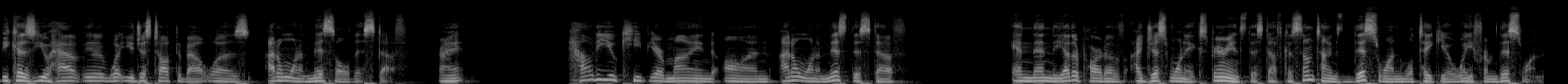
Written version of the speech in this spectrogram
Because you have uh, what you just talked about was I don't want to miss all this stuff, right? How do you keep your mind on I don't want to miss this stuff and then the other part of I just want to experience this stuff because sometimes this one will take you away from this one.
